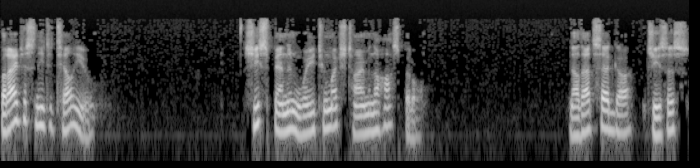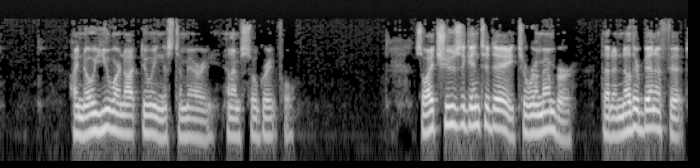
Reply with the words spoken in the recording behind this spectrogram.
But I just need to tell you, she's spending way too much time in the hospital. Now, that said, God, Jesus, I know you are not doing this to Mary, and I'm so grateful. So I choose again today to remember that another benefit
